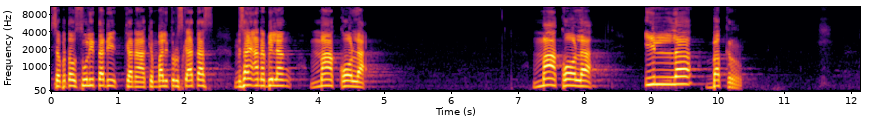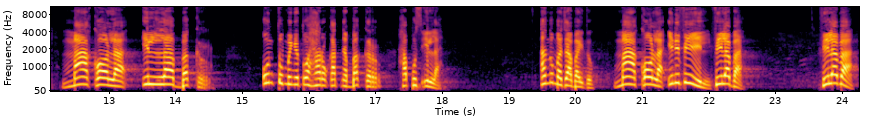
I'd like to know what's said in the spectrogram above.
siapa tahu sulit tadi karena kembali terus ke atas. Misalnya anak bilang makola. Makola illa bakr. Makola illa bakr. Untuk mengetahui harokatnya bakr, hapus illah. Antum baca apa itu? Makola. Ini fil. Fil apa? Fil apa?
